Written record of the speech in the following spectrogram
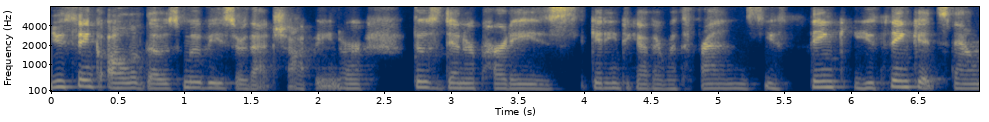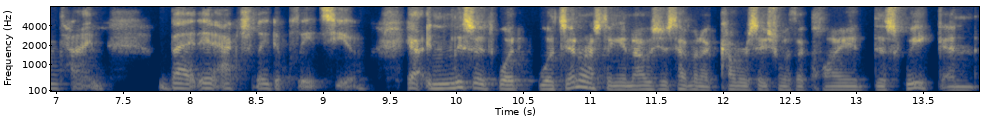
you think all of those movies or that shopping or those dinner parties getting together with friends you think you think it's downtime but it actually depletes you. Yeah and lisa what what's interesting and i was just having a conversation with a client this week and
